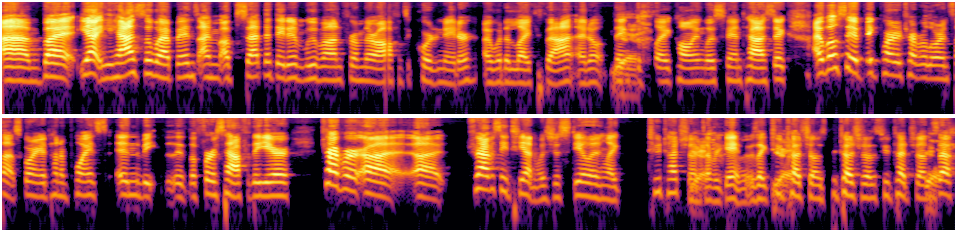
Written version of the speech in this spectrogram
Um, but yeah, he has the weapons. I'm upset that they didn't move on from their offensive coordinator. I would have liked that. I don't think yeah. the play calling was fantastic. I will say a big part of Trevor Lawrence not scoring a ton of points in the the first half of the year. Trevor, uh, uh, Travis Etienne was just stealing like two touchdowns yeah. every game. It was like two yeah. touchdowns, two touchdowns, two touchdowns. Yeah. So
